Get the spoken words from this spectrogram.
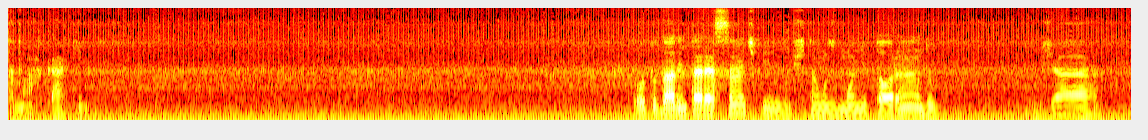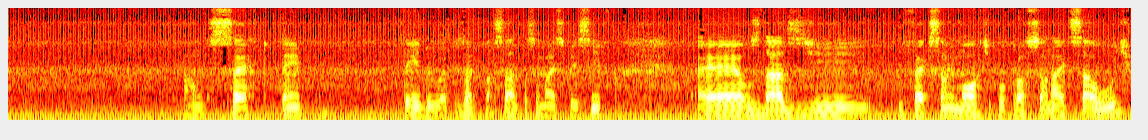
Vou marcar aqui. Outro dado interessante que estamos monitorando já há um certo tempo, desde o episódio passado, para ser mais específico, é os dados de infecção e morte por profissionais de saúde.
